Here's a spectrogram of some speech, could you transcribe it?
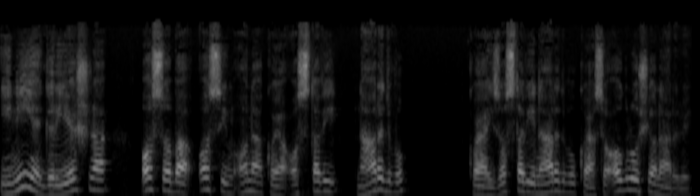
i nije griješna osoba osim ona koja ostavi naredbu, koja izostavi naredbu, koja se ogluši o naredbi.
